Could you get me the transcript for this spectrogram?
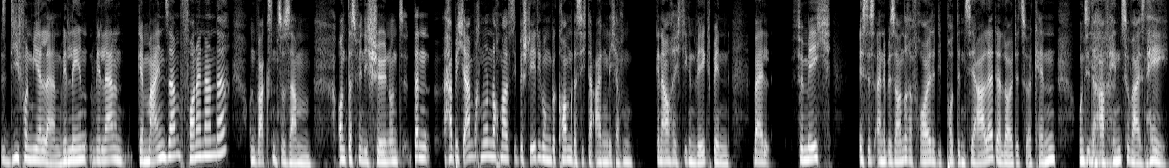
die von mir lernen. Wir, lernen. wir lernen gemeinsam voneinander und wachsen zusammen. Und das finde ich schön. Und dann habe ich einfach nur nochmals die Bestätigung bekommen, dass ich da eigentlich auf dem genau richtigen Weg bin. Weil für mich ist es eine besondere Freude, die Potenziale der Leute zu erkennen und sie Ja. darauf hinzuweisen, hey,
